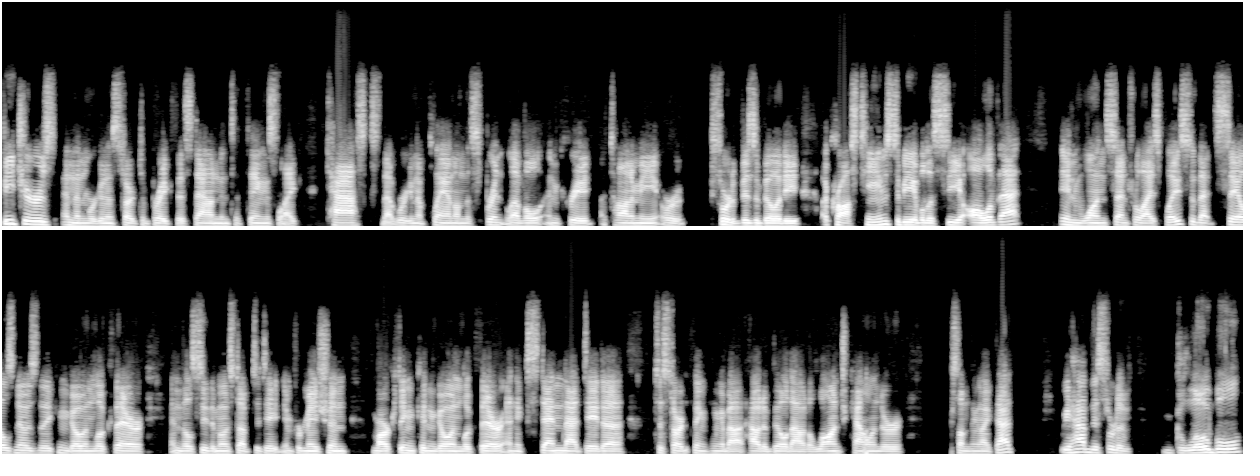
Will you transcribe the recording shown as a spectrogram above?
features. And then we're going to start to break this down into things like tasks that we're going to plan on the sprint level and create autonomy or sort of visibility across teams to be able to see all of that in one centralized place so that sales knows they can go and look there and they'll see the most up to date information. Marketing can go and look there and extend that data to start thinking about how to build out a launch calendar or something like that. We have this sort of global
